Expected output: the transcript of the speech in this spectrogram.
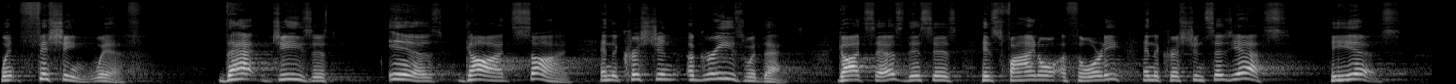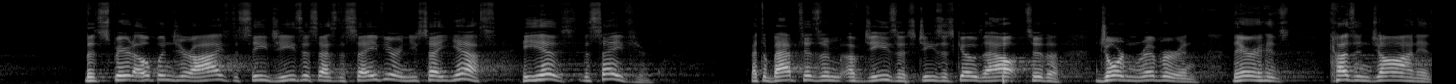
went fishing with. That Jesus is God's Son. And the Christian agrees with that. God says this is his final authority, and the Christian says, yes, he is. The Spirit opens your eyes to see Jesus as the Savior, and you say, yes, he is the Savior. At the baptism of Jesus, Jesus goes out to the Jordan River, and there his cousin John is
